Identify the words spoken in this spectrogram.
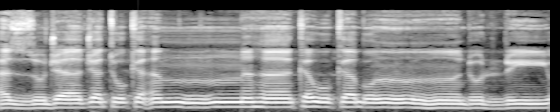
الزجاجة كأنها كوكب دري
